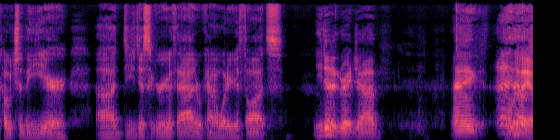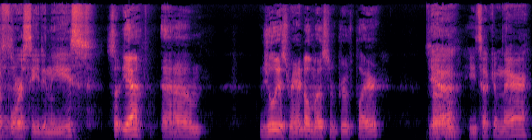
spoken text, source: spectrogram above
Coach of the Year. Uh, do you disagree with that, or kind of what are your thoughts? He did a great job. I think. I Were they a four deserved. seed in the East? So yeah, um, Julius Randle, most improved player. Yeah, he took him there.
